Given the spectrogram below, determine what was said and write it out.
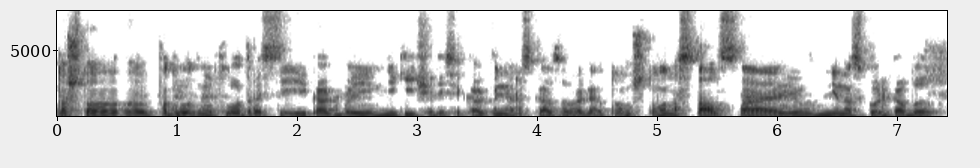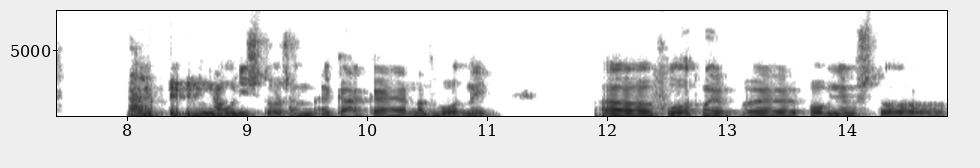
То, что подводный флот России, как бы им не кичились и как бы не рассказывали о том, что он остался, и он не насколько был уничтожен как э, надводный, Э, Флот мы э, помним, что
